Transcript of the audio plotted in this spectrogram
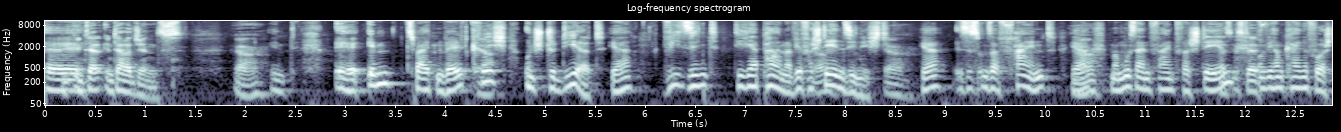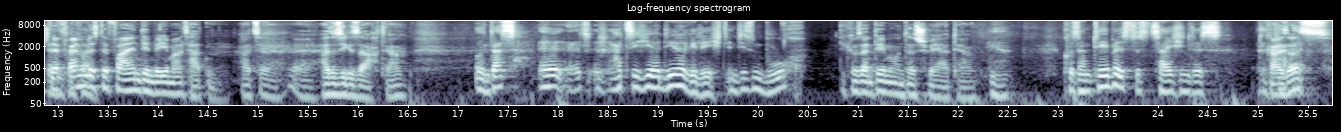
Ja. Äh, Intelligence. Ja. In, äh, Im Zweiten Weltkrieg ja. und studiert, ja, wie sind die Japaner? Wir verstehen ja. sie nicht. Ja. ja. Es ist unser Feind. Ja. ja. Man muss einen Feind verstehen der, und wir haben keine Vorstellung. Der fremdeste Feind, den wir jemals hatten, hatte, äh, hatte sie gesagt. Ja. Und das äh, hat sie hier niedergelegt in diesem Buch. Die Chrysantheme und das Schwert, ja. ja. Chrysantheme ist das Zeichen des äh, Kaisers.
